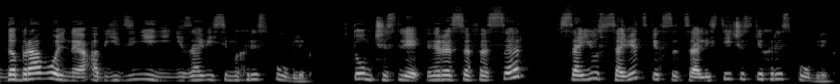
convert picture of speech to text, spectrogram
Добровольное объединение независимых республик, в том числе РСФСР, в Союз Советских Социалистических Республик,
